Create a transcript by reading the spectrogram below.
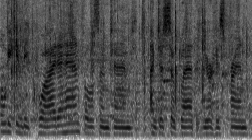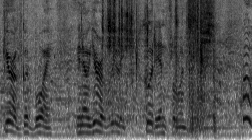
Oh, he can be quite a handful sometimes. I'm just so glad that you're his friend. You're a good boy. You know, you're a really good influence. Whew.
